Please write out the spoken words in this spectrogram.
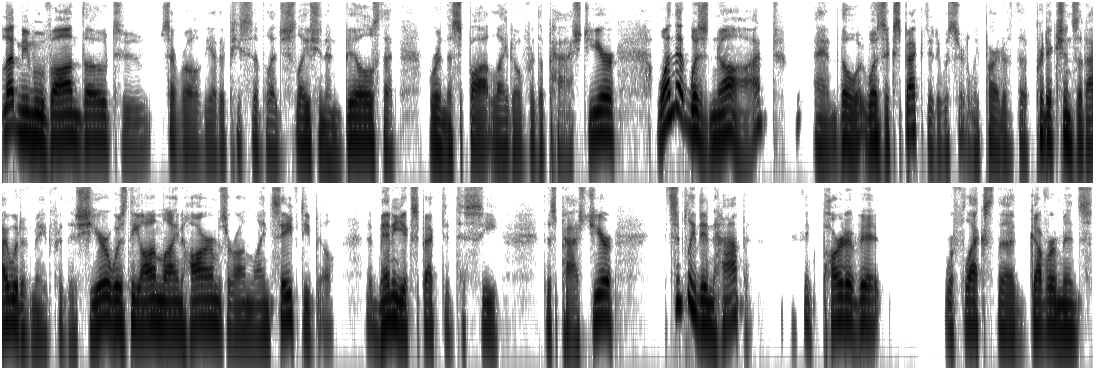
Let me move on, though, to several of the other pieces of legislation and bills that were in the spotlight over the past year. One that was not, and though it was expected, it was certainly part of the predictions that I would have made for this year, was the online harms or online safety bill that many expected to see this past year. It simply didn't happen. I think part of it reflects the government's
